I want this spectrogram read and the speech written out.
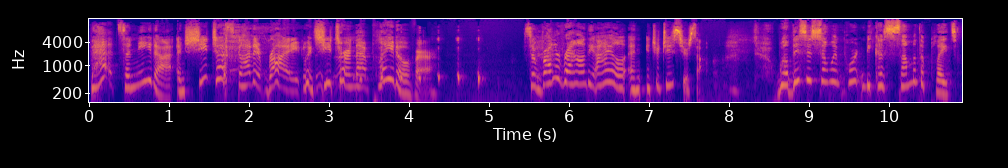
that's Anita. And she just got it right when she turned that plate over. So run around the aisle and introduce yourself. Well, this is so important because some of the plates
